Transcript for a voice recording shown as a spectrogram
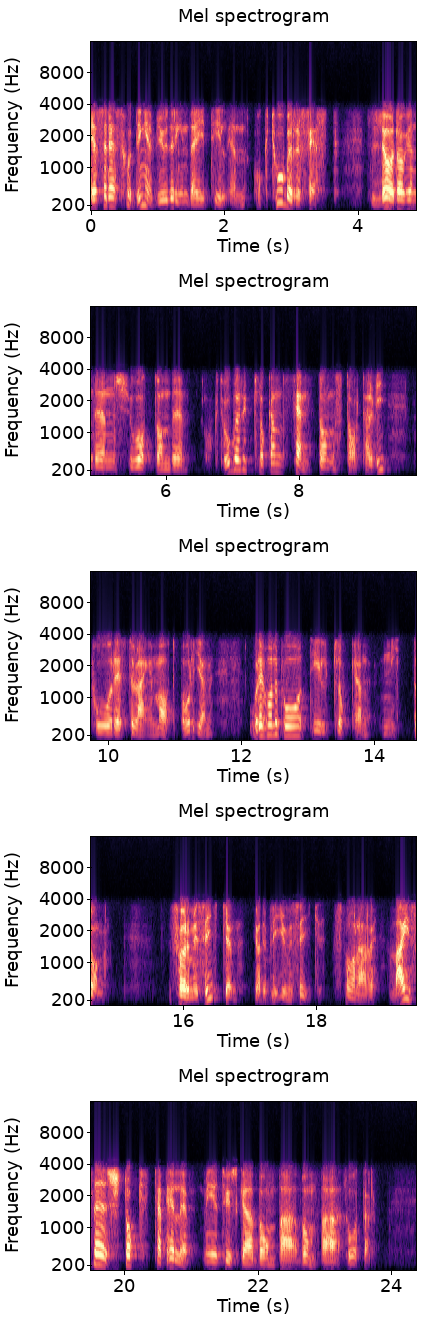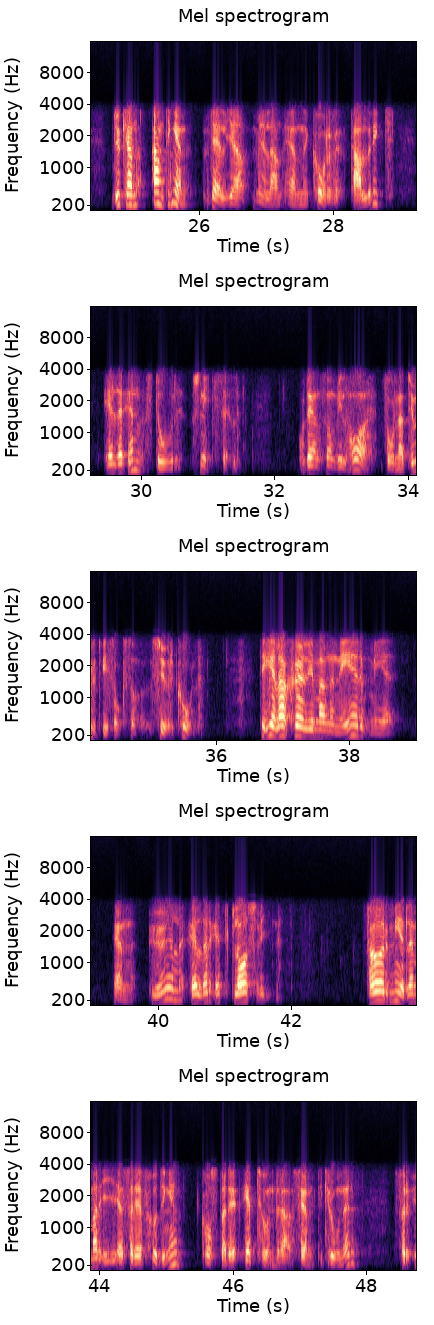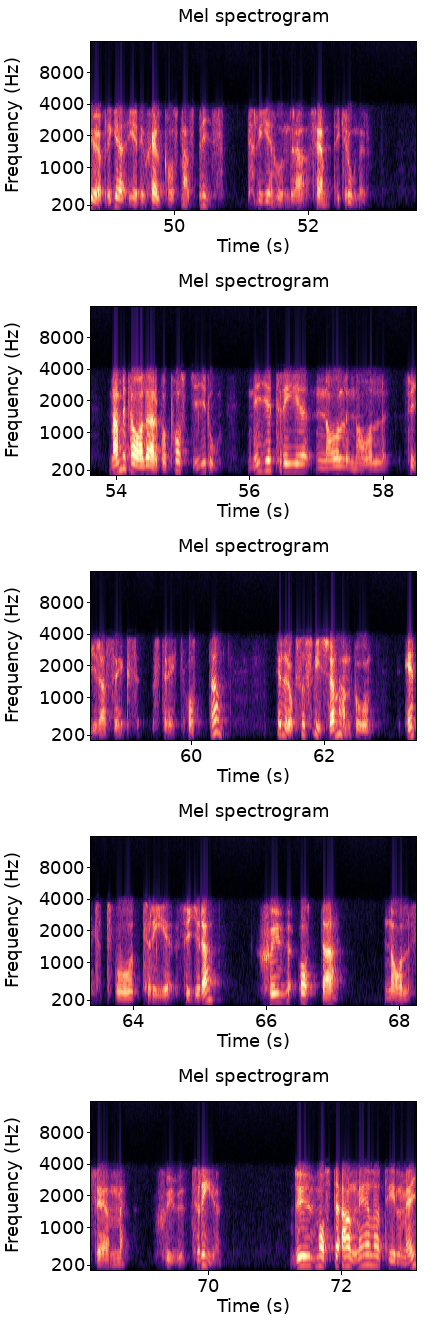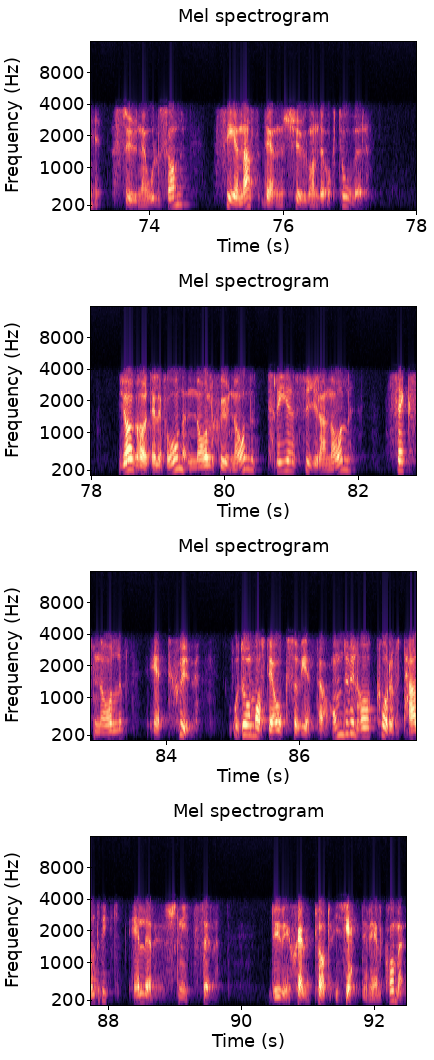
SRF Huddinge bjuder in dig till en oktoberfest. Lördagen den 28 oktober klockan 15 startar vi på restaurangen Matborgen och det håller på till klockan 19. För musiken, ja det blir ju musik, svarar Weisse Stockkapelle med tyska Bompa Bompa-låtar. Du kan antingen välja mellan en korvtallrik eller en stor schnitzel. Och den som vill ha får naturligtvis också surkål. Det hela sköljer man ner med en öl eller ett glas vin. För medlemmar i SRF Huddinge kostar det 150 kronor. För övriga är det självkostnadspris 350 kronor. Man betalar på postgiro 930046-8 eller också swishar man på 1234 780573. Du måste anmäla till mig, Sune Olsson, senast den 20 oktober. Jag har telefon 070 340 6017 och då måste jag också veta om du vill ha korvtallrik eller schnitzel. Du är självklart jättevälkommen.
